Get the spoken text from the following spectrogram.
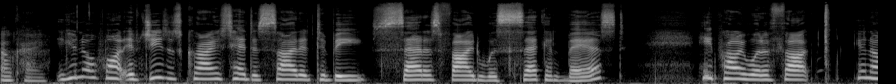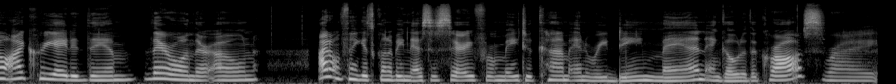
Okay. You know what? If Jesus Christ had decided to be satisfied with second best, he probably would have thought, you know, I created them. They're on their own. I don't think it's going to be necessary for me to come and redeem man and go to the cross. Right.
